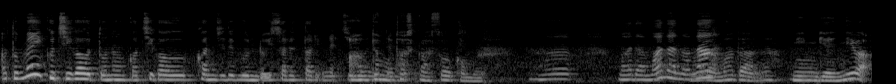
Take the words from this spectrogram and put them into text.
あとメイク違うとなんか違う感じで分類されたりね自あ分でも。確かにそうかも。うんまだまだのまなだまだな。人間には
